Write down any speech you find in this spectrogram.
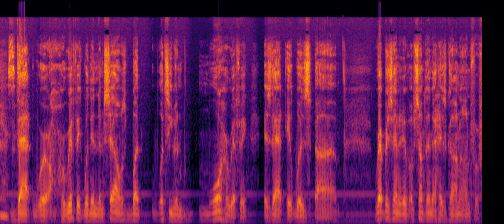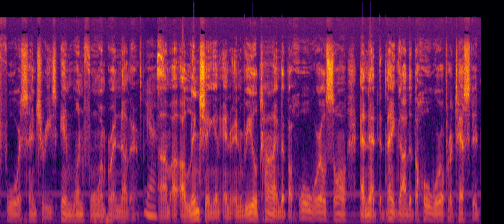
Yes. that were horrific within themselves. But what's even more horrific is that it was uh, representative of something that has gone on for four centuries in one form or another Yes. um, a, a lynching in, in, in real time that the whole world saw, and that thank God that the whole world protested.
